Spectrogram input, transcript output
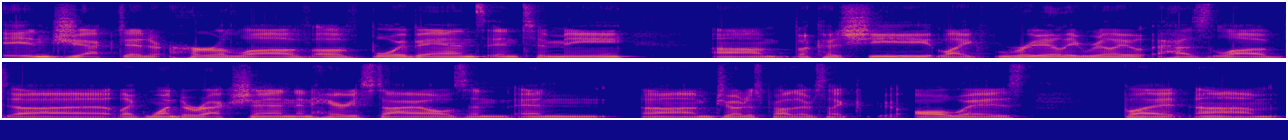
injected her love of boy bands into me um, because she like really, really has loved uh, like One Direction and Harry Styles and and um, Jonas Brothers like always. But um,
